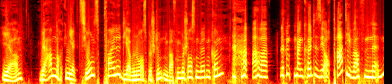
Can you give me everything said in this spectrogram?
Ja. Wir haben noch Injektionspfeile, die aber nur aus bestimmten Waffen beschossen werden können. Aber man könnte sie auch Partywaffen nennen.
